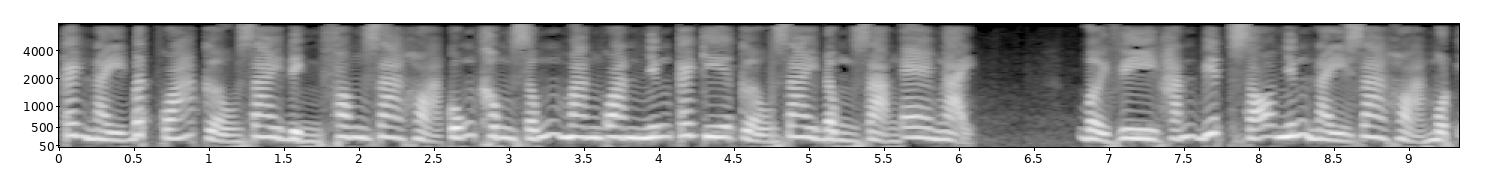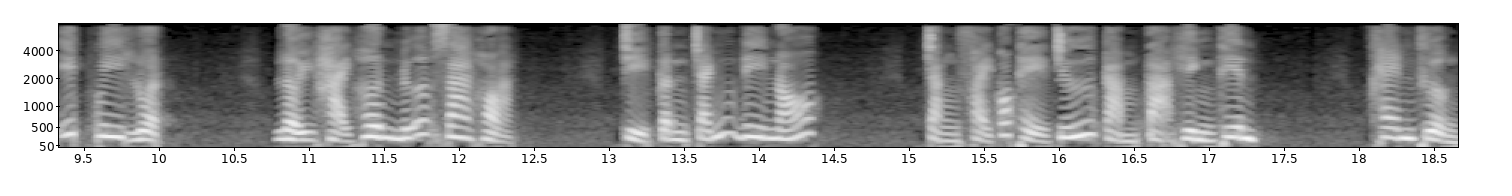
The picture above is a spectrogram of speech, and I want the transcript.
Cái này bất quá cửa giai đỉnh phong gia hỏa cũng không giống mang quan những cái kia cửa giai đồng dạng e ngại. Bởi vì hắn biết rõ những này gia hỏa một ít quy luật. Lợi hại hơn nữa gia hỏa. Chỉ cần tránh đi nó. Chẳng phải có thể chứ cảm tạ hình thiên. Khen thưởng.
